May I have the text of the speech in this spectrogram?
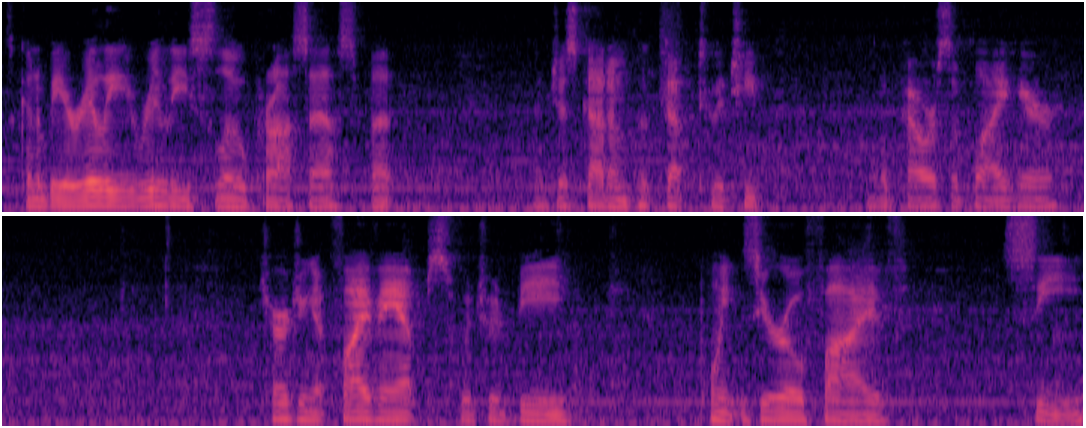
It's going to be a really, really slow process, but I've just got them hooked up to a cheap little power supply here. Charging at 5 amps, which would be 0.05 C.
